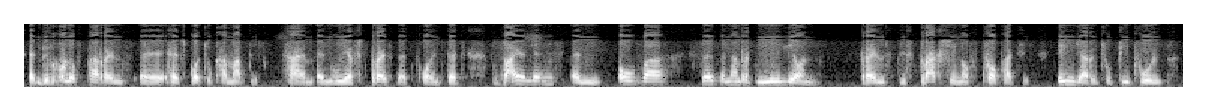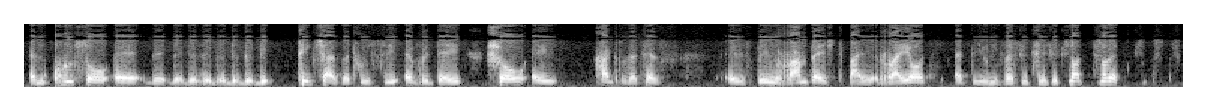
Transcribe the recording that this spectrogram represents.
And the role of parents uh, has got to come up this time. And we have stressed that point that violence and over 700 million rands destruction of property, injury to people, and also uh, the, the, the, the, the pictures that we see every day show a country that has is being rampaged by riots at the universities. It's not it's not a,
